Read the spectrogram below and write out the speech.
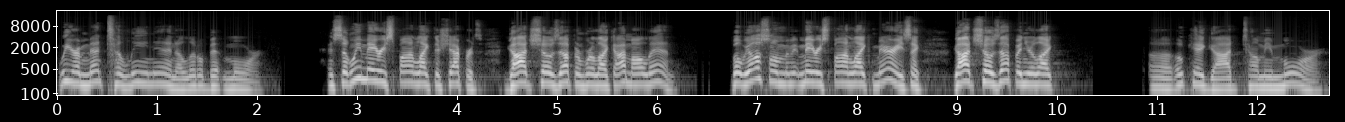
we are meant to lean in a little bit more. And so we may respond like the shepherds. God shows up and we're like, I'm all in. But we also may respond like Mary, say, God shows up and you're like, uh, okay, God, tell me more.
